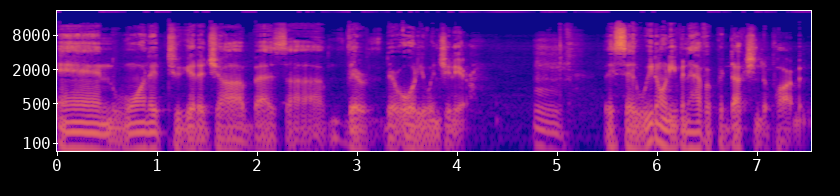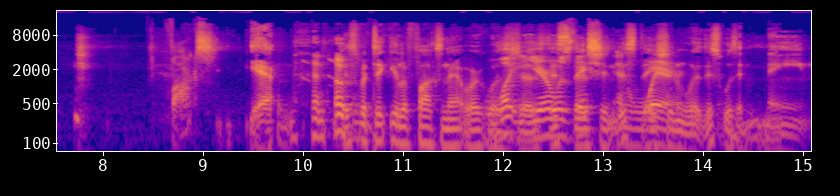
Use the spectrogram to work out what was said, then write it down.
and wanted to get a job as uh, their their audio engineer. They said we don't even have a production department. Fox? Yeah, this particular Fox network was What just, year this was this station. this and station where? was this was in Maine,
